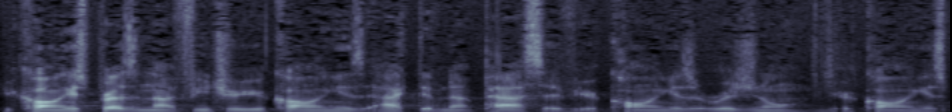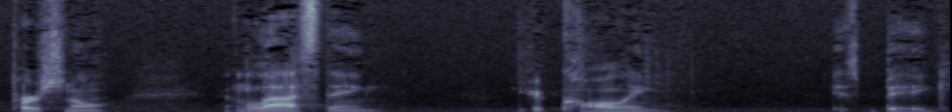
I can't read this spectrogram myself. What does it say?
Your calling is present, not future. Your calling is active, not passive. Your calling is original. Your calling is personal. And last thing, your calling is big.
